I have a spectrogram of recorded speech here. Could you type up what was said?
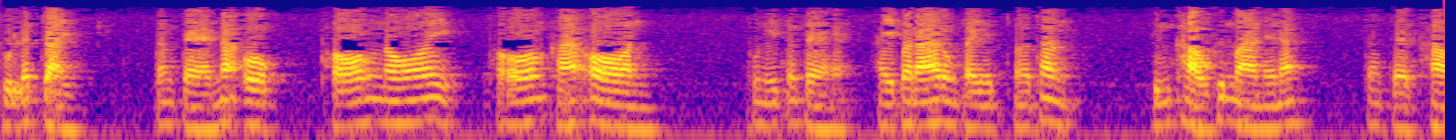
ทุนและใจ ตั้งแต่หน้าอก ท้องน้อย ท้องขาอ่อนพวกนี้ตั้งแต่ไหปลาลงไปจนกระทั่งถึงเข่าขึ้นมาเลยนะตั้งแต่เข่า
